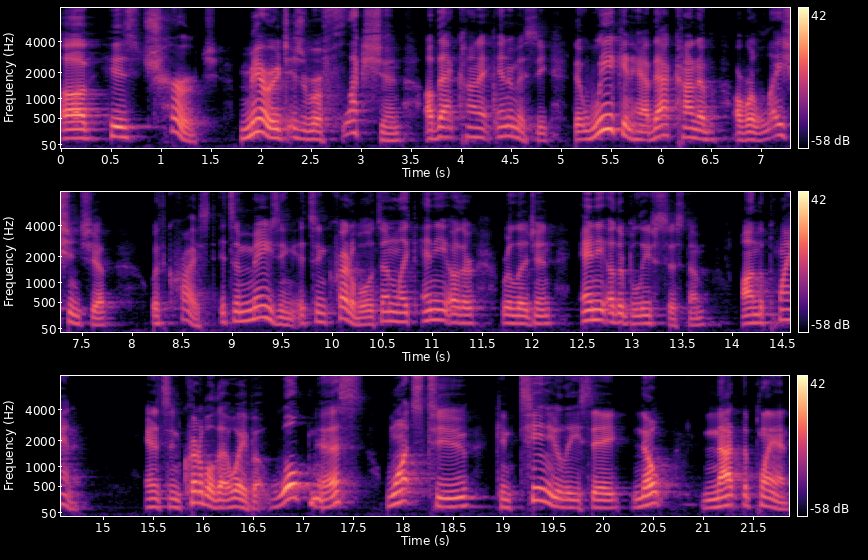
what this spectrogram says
of his church. Marriage is a reflection of that kind of intimacy, that we can have that kind of a relationship with Christ. It's amazing. It's incredible. It's unlike any other religion, any other belief system on the planet. And it's incredible that way. But wokeness wants to continually say, nope, not the plan.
